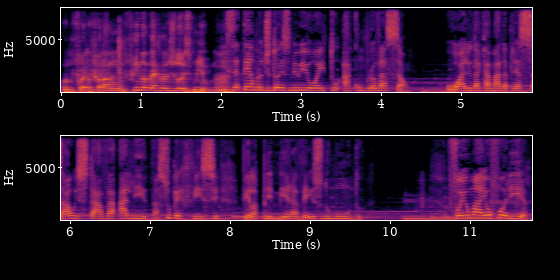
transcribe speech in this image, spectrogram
Quando foi, foi lá no fim da década de 2000, né? Em setembro de 2008, a comprovação. O óleo da camada pré-sal estava ali, na superfície, pela primeira vez no mundo. Foi uma euforia.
